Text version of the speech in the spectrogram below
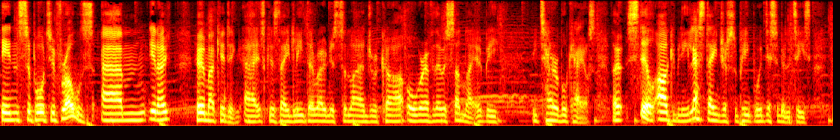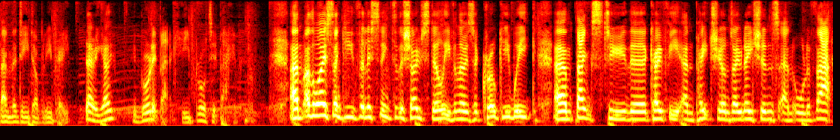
in supportive roles. Um, you know, who am I kidding? Uh, it's because they'd lead their owners to lie under a car or wherever there was sunlight. It would be be terrible chaos, though still arguably less dangerous for people with disabilities than the DWP. There we go. He brought it back. He brought it back. Um, otherwise, thank you for listening to the show still, even though it's a croaky week. Um, thanks to the Ko-fi and Patreon donations and all of that.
